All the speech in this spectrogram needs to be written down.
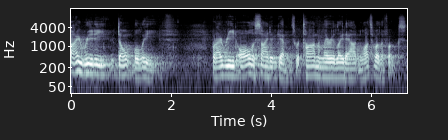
I really don't believe, when I read all the scientific evidence, what Tom and Larry laid out and lots of other folks,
